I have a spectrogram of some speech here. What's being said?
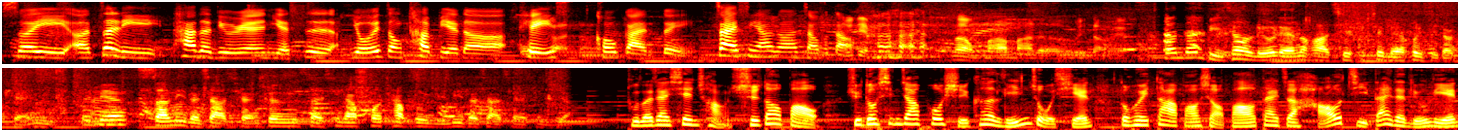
所以呃，这里它的榴莲也是有一种特别的 taste 口感，对，在新加坡找不到。那种麻麻的味道。单单比较榴莲的话，其实这边会比较便宜。这边三粒的价钱跟在新加坡差不多一粒的价钱是一样。除了在现场吃到饱，许多新加坡食客临走前都会大包小包带着好几袋的榴莲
